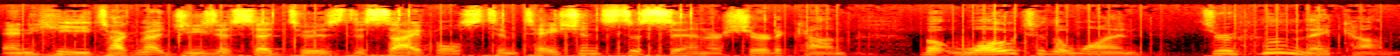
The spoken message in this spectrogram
And he, talking about Jesus, said to his disciples, Temptations to sin are sure to come, but woe to the one through whom they come.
